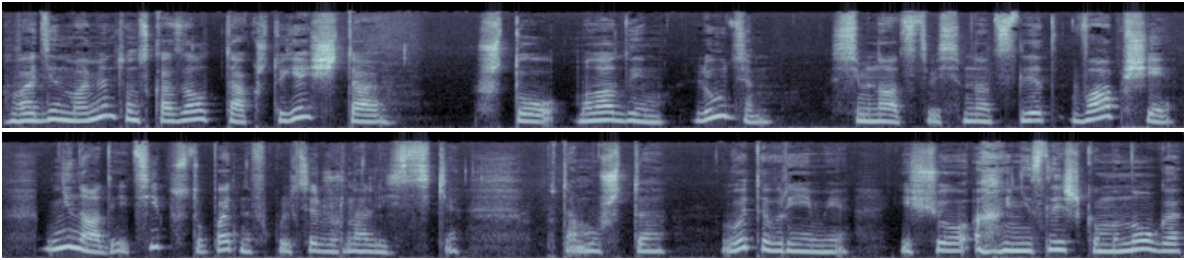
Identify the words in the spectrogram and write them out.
в один момент он сказал так, что я считаю, что молодым людям 17-18 лет вообще не надо идти поступать на факультет журналистики, потому что в это время еще не слишком много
